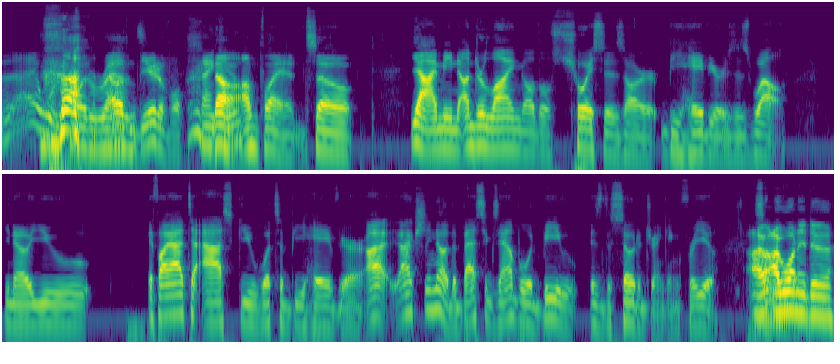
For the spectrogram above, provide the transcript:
I wouldn't call it that was beautiful. Thank you. no, you. I'm playing. So, yeah, I mean, underlying all those choices are behaviors as well. You know, you. If I had to ask you what's a behavior, I actually no. The best example would be is the soda drinking for you. I, I, wanted to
